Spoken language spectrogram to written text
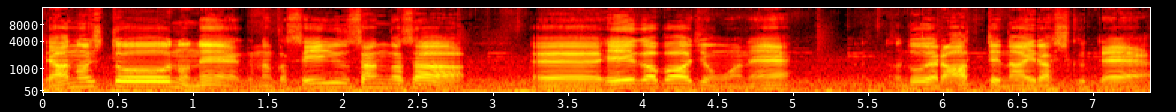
で、あの人のね、なんか声優さんがさ、えー、映画バージョンはね、どうやら合ってないらしくて、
